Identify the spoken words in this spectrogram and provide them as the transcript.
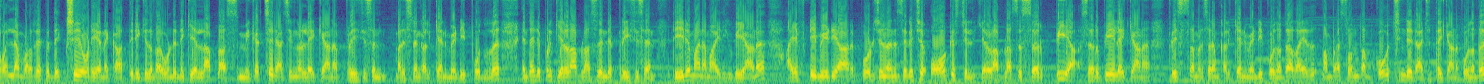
കൊല്ലം വളരെ പ്രതീക്ഷയോടെയാണ് കാത്തിരിക്കുന്നത്. അതുകൊണ്ട് തന്നെ കേരള ബ്ലാസ്റ്റേഴ്സ് മികച്ച രാജ്യങ്ങളിലേക്കാണ് പ്രീ സീസൺ മത്സരം കളിക്കാൻ വേണ്ടി പോകുന്നത്. എന്തായാലും ഇപ്പോൾ കേരള ബ്ലാസ്റ്റേഴ്സിന്റെ പ്രീ സീസൺ തീരുമാനമായിരിക്കുകയാണ്. I F T media report ചെയ്യുന്നതനുസരിച്ച് ഓഗസ്റ്റിൽ കേരള ബ്ലാസ്റ്റേഴ്സ് സെർബിയ സെർബിയയിലേക്കാണ് പ്രീ സീസൺ മത്സരം കളിക്കാൻ വേണ്ടി പോകുന്നത്. അതായത് നമ്മുടെ സ്വന്തം കോച്ചിന്റെ രാജ്യത്തേക്കാണ് പോകുന്നത്.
